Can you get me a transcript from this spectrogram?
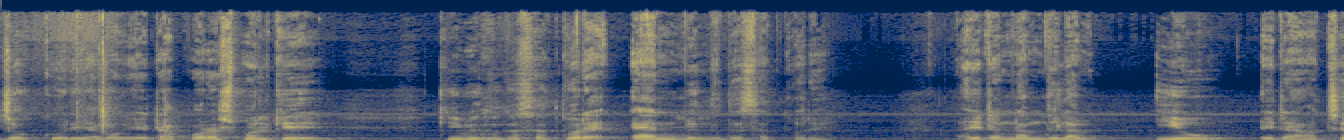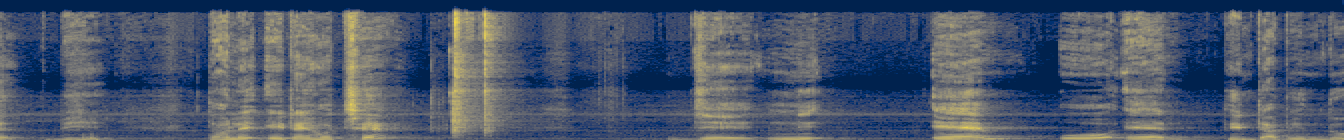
যোগ করি। এবং এটা পরস্পরকে কি বিন্দুতে সেট করে? এন বিন্দুতে সেট করে। এটার নাম দিলাম ইউ এটা হচ্ছে ভি তাহলে এটাই হচ্ছে যে এম ও এন তিনটা বিন্দু,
